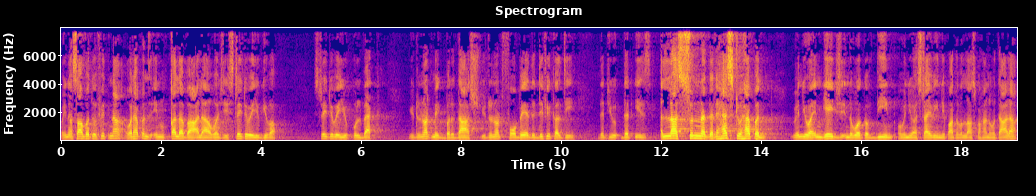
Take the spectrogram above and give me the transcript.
In asabatu fitna, what happens? In qalaba ala waji. Straight away you give up. Straight away you pull back. You do not make bardash. You do not forbear the difficulty that you, that is Allah's sunnah that has to happen when you are engaged in the work of deen or when you are striving in the path of Allah subhanahu wa ta'ala.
